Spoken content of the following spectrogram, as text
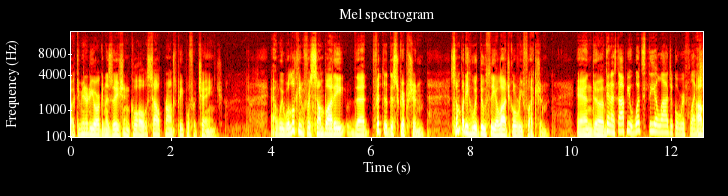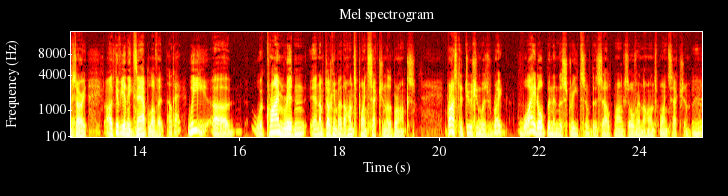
a community organization called South Bronx People for Change. And we were looking for somebody that fit the description, somebody who would do theological reflection. And uh, can I stop you? What's theological reflection? I'm sorry. I'll give you an example of it. Okay. We uh, were crime ridden, and I'm talking about the Hunts Point section of the Bronx prostitution was right wide open in the streets of the South Bronx over in the Hunts Point section. Mm-hmm.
